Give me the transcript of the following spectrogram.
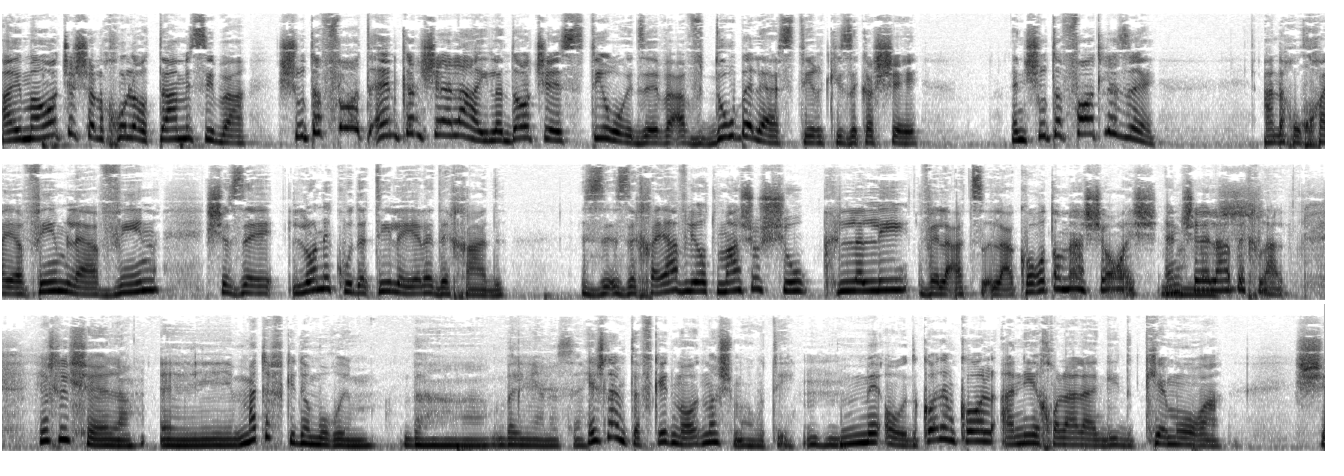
האימהות ששלחו לאותה מסיבה, שותפות, אין כאן שאלה. הילדות שהסתירו את זה ועבדו בלהסתיר כי זה קשה, הן שותפות לזה. אנחנו חייבים להבין שזה לא נקודתי לילד אחד. זה, זה חייב להיות משהו שהוא כללי ולעקור אותו מהשורש, ממש. אין שאלה בכלל. יש לי שאלה, אה, מה תפקיד המורים בעניין הזה? יש להם תפקיד מאוד משמעותי, mm-hmm. מאוד. קודם כל, אני יכולה להגיד כמורה, ש...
